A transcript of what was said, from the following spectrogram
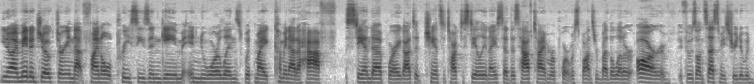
You know, I made a joke during that final preseason game in New Orleans with my coming out of half stand up where I got a chance to talk to Staley and I said this halftime report was sponsored by the letter R. If it was on Sesame Street, it would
